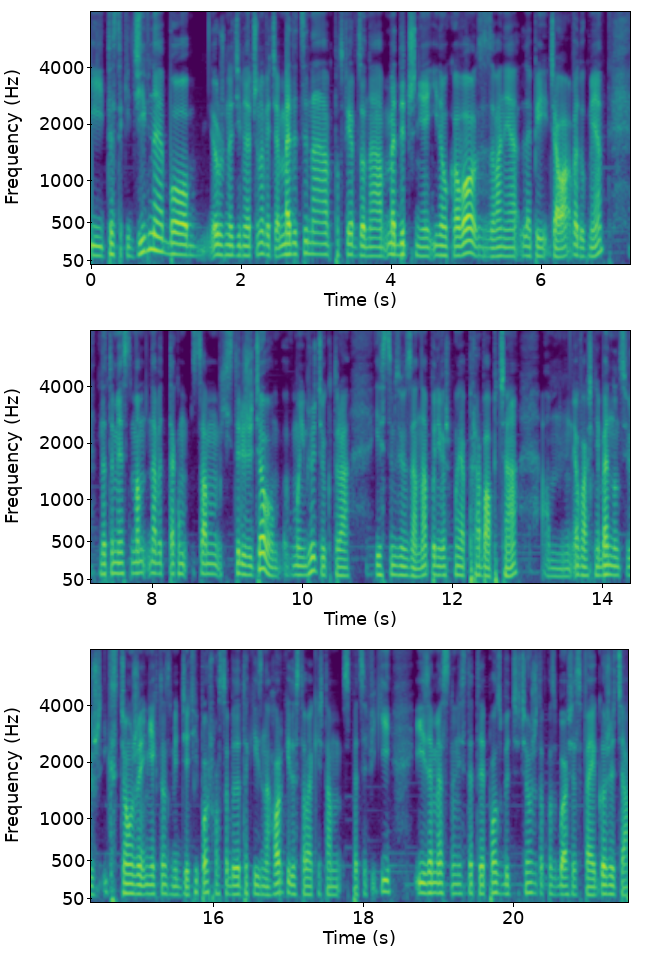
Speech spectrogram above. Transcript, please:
I to jest takie dziwne, bo różne dziwne rzeczy, no wiecie, medycyna potwierdzona medycznie i naukowo zdecydowanie lepiej działa, według mnie. Natomiast mam nawet taką samą historię życiową w moim życiu, która jest z tym związana, ponieważ moja prababcia, um, właśnie będąc już x ciąży i nie chcąc mieć dzieci, poszła sobie do takiej znachorki, dostała jakieś tam specyfiki i zamiast no niestety pozbyć się ciąży, to pozbyła się swojego życia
